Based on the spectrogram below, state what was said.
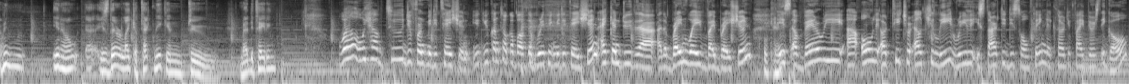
I mean, you know, uh, is there like a technique into meditating? Well, we have two different meditation. You, you can talk about the breathing meditation. I can do the uh, the brainwave vibration. Okay. It's a very uh, only our teacher Lee really started this whole thing like 35 years ago,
